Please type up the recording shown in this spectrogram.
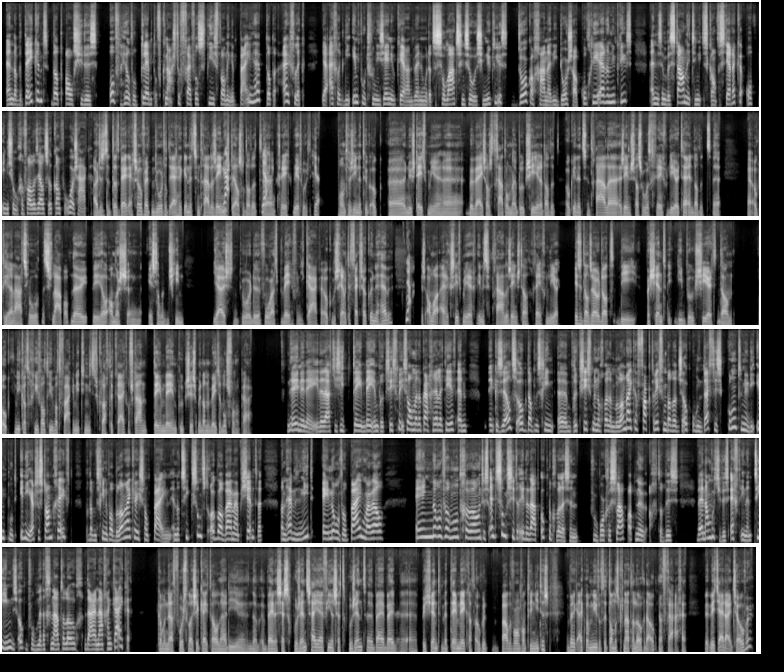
En dat betekent dat als je dus of heel veel klemt of knarst of vrij veel spierspanning en pijn hebt, dat er eigenlijk, ja, eigenlijk die input van die zenuwkern, wij noemen dat de somatische nucleus, door kan gaan naar die dorsaal-cochleaire nucleus. En dus een bestaande tinnitus kan versterken of in sommige gevallen zelfs ook kan veroorzaken. Oh, dus dat, dat werkt echt zo ver door tot eigenlijk in het centrale zenuwstelsel ja. dat het ja. uh, gereguleerd wordt. Ja. Want we zien natuurlijk ook uh, nu steeds meer uh, bewijs als het gaat om uh, bruxeren, dat het ook in het centrale zenuwstelsel wordt gereguleerd. Hè, en dat het ook die relatie bijvoorbeeld met slaapapneu weer heel anders is dan het misschien juist door de voorwaarts beweging van die kaken ook een beschermend effect zou kunnen hebben. Ja. Dus allemaal eigenlijk steeds meer in het centrale zenuwstelsel gereguleerd. Is het dan zo dat die patiënt die, die bruxeert dan ook in die categorie valt die wat vaker die tinnitusklachten krijgt? Of staan TMD en bruxisme dan een beetje los van elkaar? Nee, nee, nee. Inderdaad, je ziet TMD en bruxisme is al met elkaar gerelateerd. En we denken zelfs ook dat misschien uh, bruxisme nog wel een belangrijke factor is. Omdat het dus ook omdat je dus continu die input in die hersenstam geeft. Dat dat misschien nog wel belangrijker is dan pijn. En dat zie ik soms ook wel bij mijn patiënten. Dan hebben ze niet enorm veel pijn, maar wel enorm veel mondgewoontes. En soms zit er inderdaad ook nog wel eens een verborgen slaapapneu achter. Dus en dan moet je dus echt in een team, dus ook bijvoorbeeld met een genatoloog, daarna gaan kijken. Ik kan me inderdaad voorstellen, als je kijkt al naar die naar bijna 60%, zei je 64% bij, bij de uh, patiënten met TMD-klachten ook een bepaalde vorm van tinnitus. Dan ben ik eigenlijk wel benieuwd of de tandartsgenatologen daar ook naar vragen. Weet jij daar iets over?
